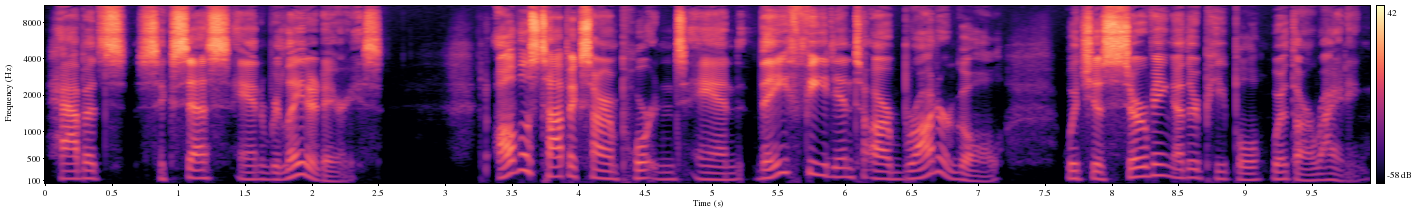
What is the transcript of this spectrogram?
habits, success, and related areas. All those topics are important and they feed into our broader goal, which is serving other people with our writing.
